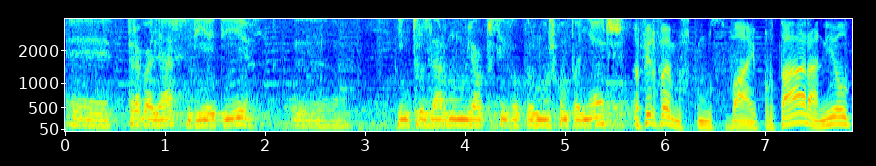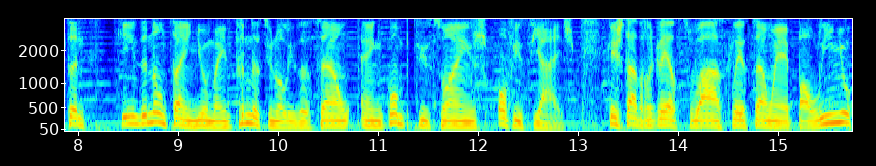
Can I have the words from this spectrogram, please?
é trabalhar dia a dia, é, entrosar-me o melhor possível com os meus companheiros. A ver, vamos como se vai portar a Nilton, que ainda não tem nenhuma internacionalização em competições oficiais. Quem está de regresso à seleção é Paulinho.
